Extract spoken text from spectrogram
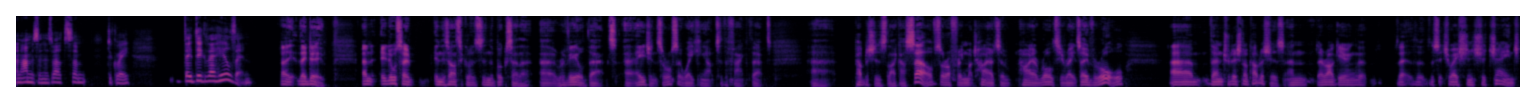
and Amazon as well to some degree, they dig their heels in. Uh, they do, and it also in this article, it's in the bookseller, uh, revealed that uh, agents are also waking up to the fact that uh, publishers like ourselves are offering much higher to higher royalty rates overall um, than traditional publishers, and they're arguing that the, the, the situation should change.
